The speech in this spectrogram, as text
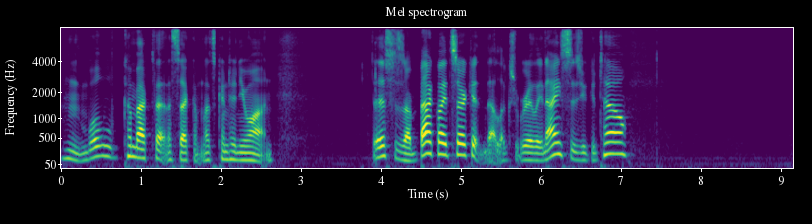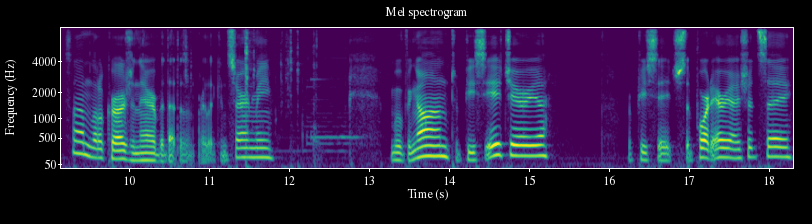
Hmm, we'll come back to that in a second. Let's continue on. This is our backlight circuit. That looks really nice, as you can tell. Some little corrosion there, but that doesn't really concern me. Moving on to PCH area, or PCH support area, I should say.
